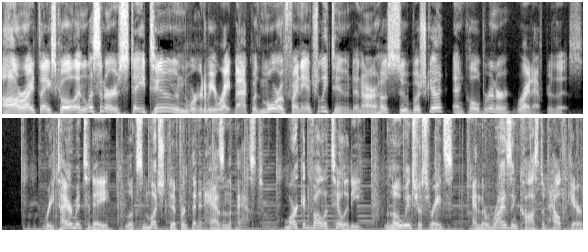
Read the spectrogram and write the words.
All right, thanks, Cole. And listeners, stay tuned. We're going to be right back with more of Financially Tuned and our hosts Sue Buska and Cole Bruner right after this. Retirement today looks much different than it has in the past. Market volatility, low interest rates, and the rising cost of healthcare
